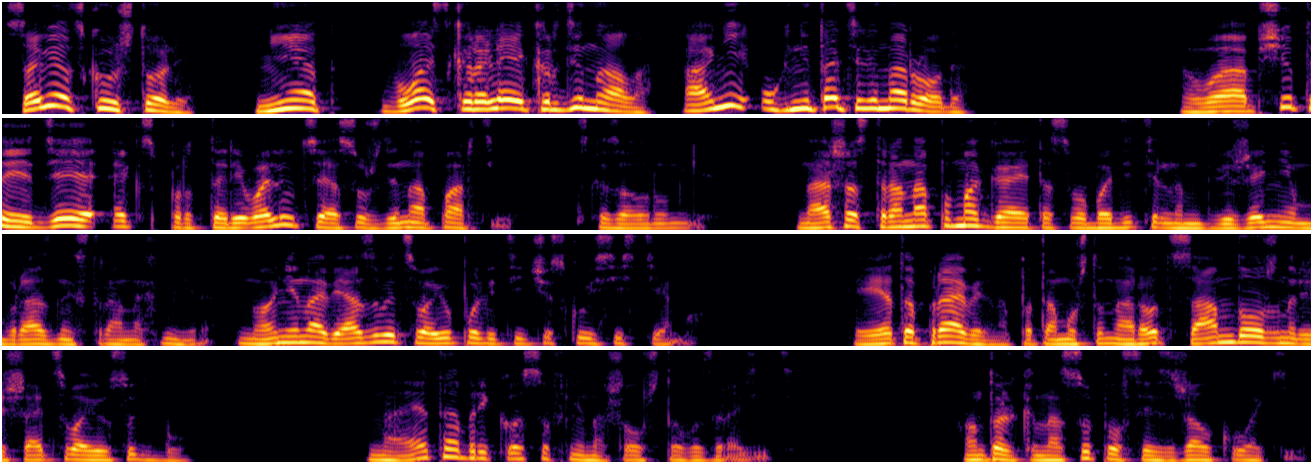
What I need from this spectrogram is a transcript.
«Советскую, что ли? Нет, власть короля и кардинала, а они угнетатели народа». «Вообще-то идея экспорта революции осуждена партией», — сказал Рунге. Наша страна помогает освободительным движениям в разных странах мира, но не навязывает свою политическую систему. И это правильно, потому что народ сам должен решать свою судьбу. На это Абрикосов не нашел, что возразить. Он только насупился и сжал кулаки.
